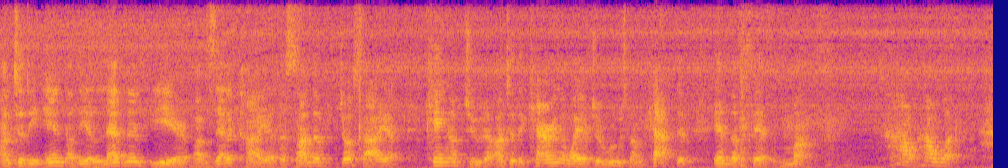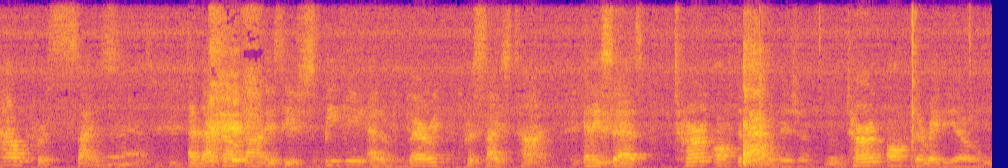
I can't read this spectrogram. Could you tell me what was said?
unto the end of the eleventh year of Zedekiah, the son of Josiah, king of Judah, unto the carrying away of Jerusalem captive in the fifth month. How, how what? How precise. Mm-hmm. And that's how God is. He's speaking at a very precise time. And he says, turn off the television, mm. turn off the radio, mm.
